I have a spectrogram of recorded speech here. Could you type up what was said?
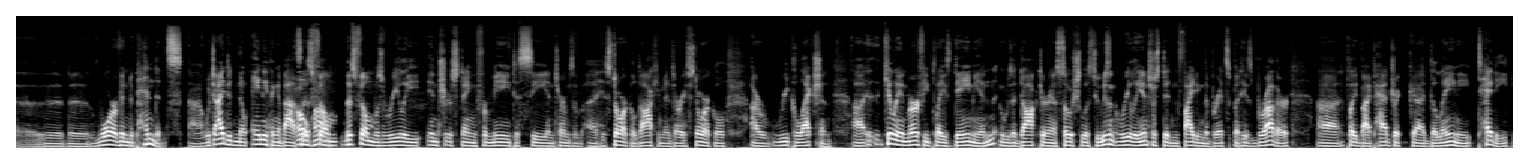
the, the War of Independence, uh, which I didn't know anything about. So Oh, this wow. film, this film was really interesting for me to see in terms of a historical document or historical uh, recollection. Uh, Cillian Murphy plays Damien, who's a doctor and a socialist who isn't really interested in fighting the Brits, but his brother, uh, played by Patrick uh, Delaney, Teddy,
